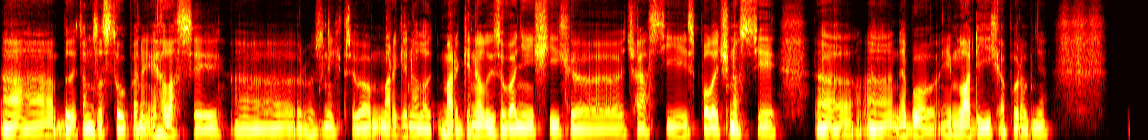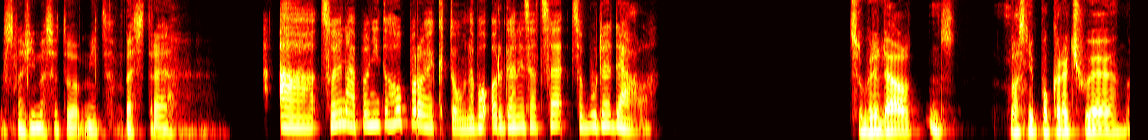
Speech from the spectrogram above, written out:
a byly tam zastoupeny i hlasy uh, různých třeba marginal, marginalizovanějších uh, částí společnosti uh, uh, nebo i mladých a podobně. Snažíme se to mít pestré. A co je náplní toho projektu nebo organizace, co bude dál? Co bude dál? Vlastně pokračuje uh,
